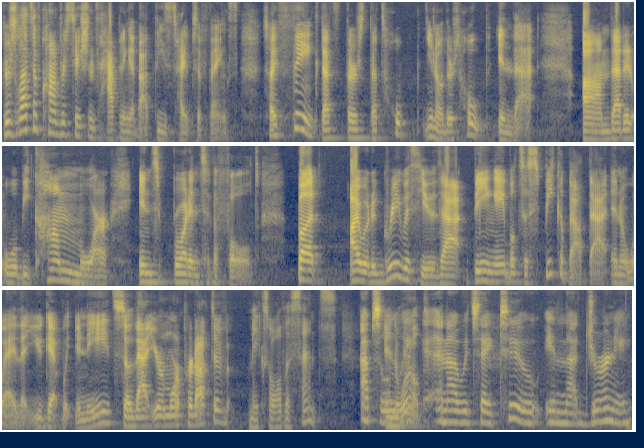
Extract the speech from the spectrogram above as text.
there's lots of conversations happening about these types of things. So I think that's there's that's hope. You know, there's hope in that um, that it will become more into, brought into the fold. But I would agree with you that being able to speak about that in a way that you get what you need so that you're more productive makes all the sense. Absolutely. in the world. And I would say, too, in that journey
